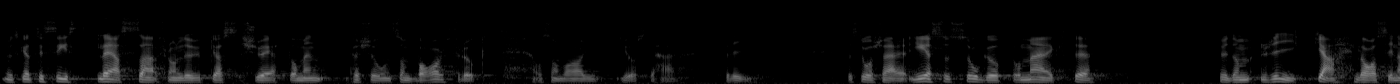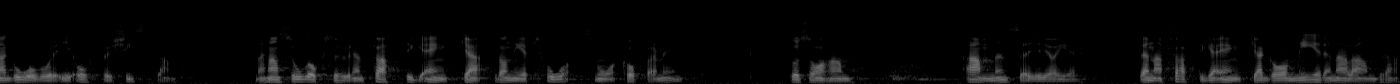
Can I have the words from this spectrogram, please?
Nu ska jag till sist läsa från Lukas 21 om en person som bar frukt och som var just det här, fri. Det står så här, Jesus såg upp och märkte hur de rika la sina gåvor i offerkistan. Men han såg också hur en fattig änka la ner två små kopparmynt. Då sa han, Amen säger jag er, denna fattiga änka gav mer än alla andra.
